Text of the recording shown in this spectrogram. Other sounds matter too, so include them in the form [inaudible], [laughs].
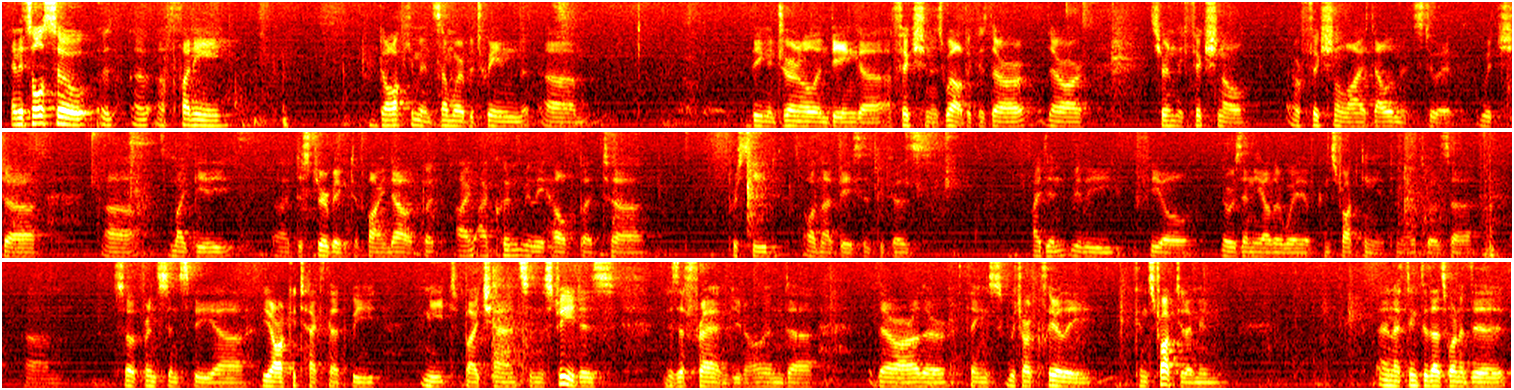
and it's also a, a, a funny document somewhere between um, being a journal and being a, a, fiction as well, because there are there are certainly fictional or fictionalized elements to it, which uh, uh, might be uh, disturbing to find out. But I, I couldn't really help but uh, proceed on that basis because I didn't really feel there was any other way of constructing it. You know, it was. Uh, um, so, for instance, the uh, the architect that we meet by chance in the street is is a friend, you know, and uh, there are other things which are clearly constructed. I mean, and I think that that's one of the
